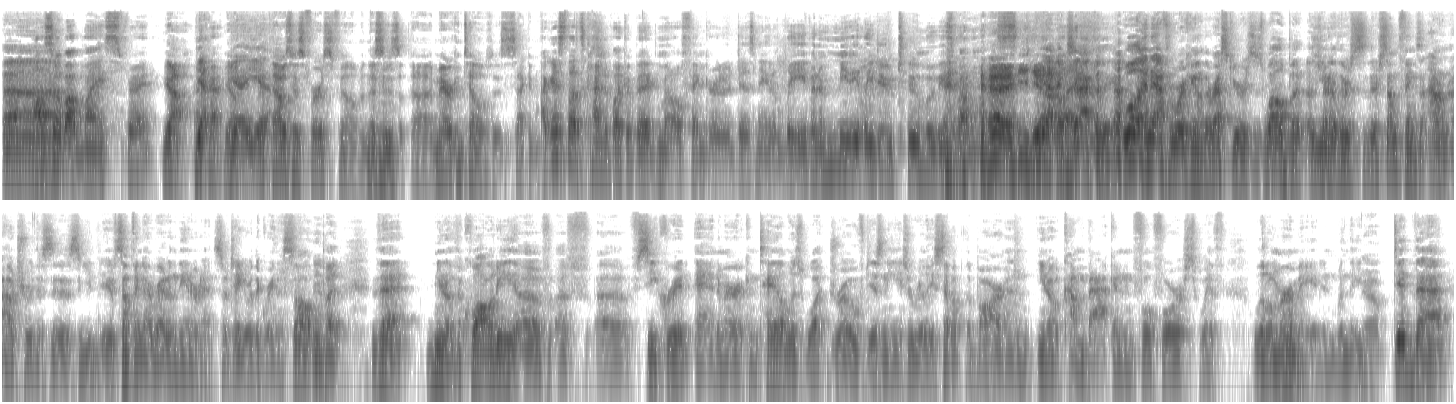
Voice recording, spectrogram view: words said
Uh, Also about mice, right? Yeah, Yeah, Okay. yeah, yeah. That was his first film, and this is uh, American Tail was his second. I guess that's kind of like a big middle finger to Disney to leave and immediately do two movies about mice. yeah, exactly. well, and after working on the Rescuers as well, but uh, you know, there's there's some things I don't know how true this is. You, it's something I read on the internet, so take it with a grain of salt. But that you know, the quality of, of of Secret and American Tail is what drove Disney to really step up the bar and you know come back in full force with Little Mermaid. And when they Yeah. did that,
